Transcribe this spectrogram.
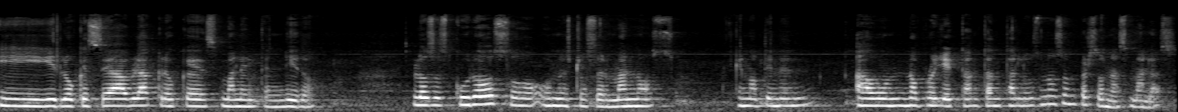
y lo que se habla creo que es malentendido. Los oscuros o, nuestros hermanos que no tienen aún no proyectan tanta luz, no son personas malas.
